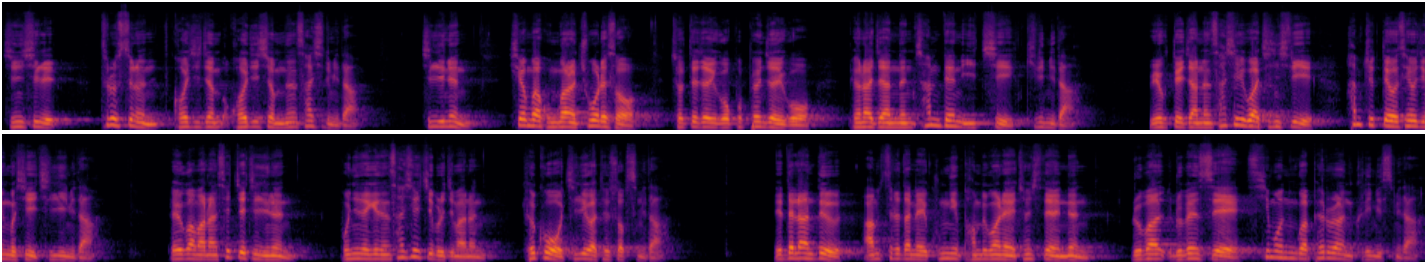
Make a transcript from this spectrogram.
진실, 트루스는 거짓이 없는 사실입니다. 진리는 시간과 공간을 초월해서 절대적이고 보편적이고 변하지 않는 참된 이치, 길입니다. 왜곡되지 않는 사실과 진실이 함축되어 세워진 것이 진리입니다. 배우가 말한 셋째 진리는 본인에게는 사실일지 모르지만은 결코 진리가 될 수 없습니다. 네덜란드 암스테르담의 국립박물관에 전시되어 있는 루바, 루벤스의 시몬과 페루라는 그림이 있습니다.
